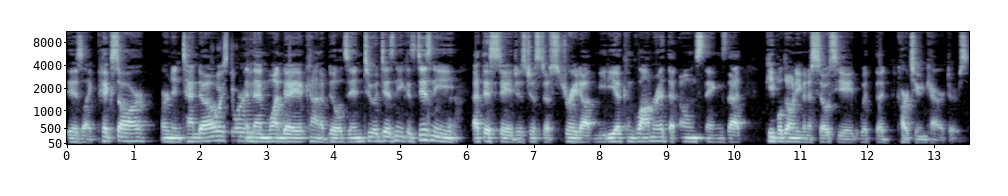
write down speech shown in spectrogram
is like Pixar or Nintendo. And then one day it kind of builds into a Disney because Disney yeah. at this stage is just a straight up media conglomerate that owns things that people don't even associate with the cartoon characters.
